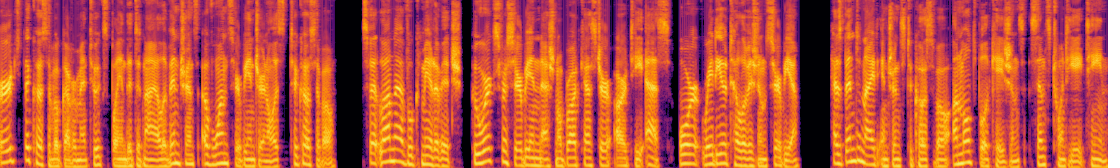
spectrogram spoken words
urged the Kosovo government to explain the denial of entrance of one Serbian journalist to Kosovo. Svetlana Vukmirovic, who works for Serbian national broadcaster RTS, or Radio Television Serbia, has been denied entrance to Kosovo on multiple occasions since 2018.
